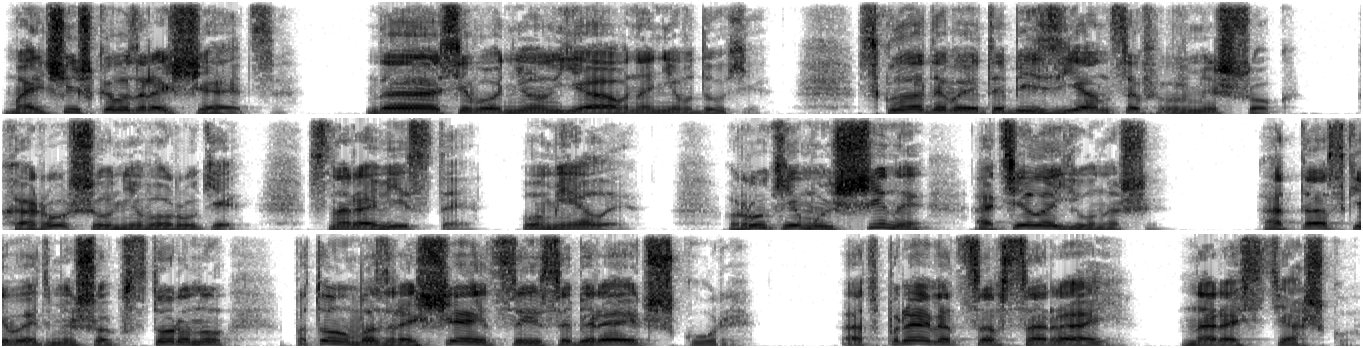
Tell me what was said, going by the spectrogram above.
Мальчишка возвращается. Да, сегодня он явно не в духе. Складывает обезьянцев в мешок. Хорошие у него руки, сноровистые, умелые. Руки мужчины, а тело юноши. Оттаскивает мешок в сторону, потом возвращается и собирает шкуры. Отправятся в сарай, на растяжку.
